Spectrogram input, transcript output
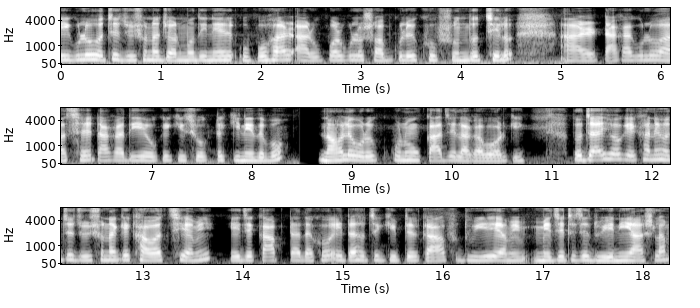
এইগুলো হচ্ছে জুইসোনার জন্মদিনের উপহার, আর উপহারগুলো সবগুলোই খুব সুন্দর ছিল। আর টাকাগুলো আছে, টাকা দিয়ে ওকে কিছু একটা কিনে দেবো। না হলে ওর কোনো কাজে লাগাবো আর কি। তো যাই হোক, এখানে হচ্ছে জুইসোনাকে খাওয়াচ্ছি আমি। এই যে কাপটা দেখো, এটা হচ্ছে গিফটের কাপ। ধুয়ে আমি মেজে ঠেজে ধুয়ে নিয়ে আসলাম,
